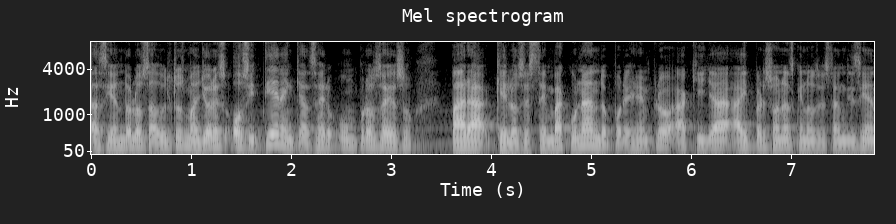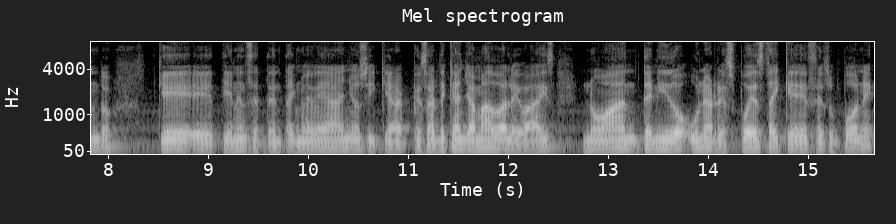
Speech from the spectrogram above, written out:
haciendo los adultos mayores o si tienen que hacer un proceso para que los estén vacunando. Por ejemplo, aquí ya hay personas que nos están diciendo que eh, tienen 79 años y que a pesar de que han llamado a Levice no han tenido una respuesta y que se supone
